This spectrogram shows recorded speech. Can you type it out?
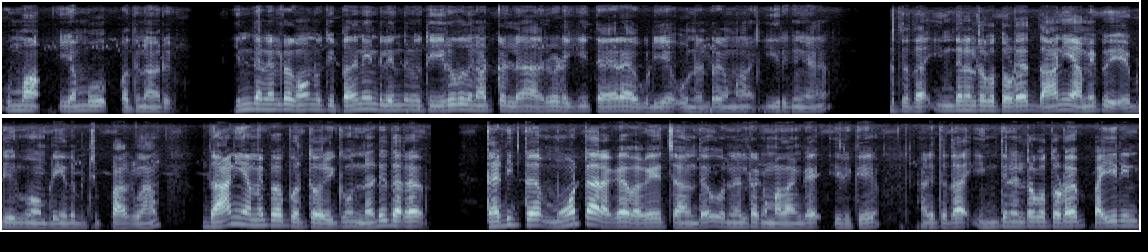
உமா எம்ஓ பதினாறு. இந்த நெல் ரகம் நூற்றி பதினைந்துலேருந்து நூற்றி இருபது நாட்களில் அறுவடைக்கு தயாராகக்கூடிய ஒரு நெல் ரகமாக இருக்குங்க. அடுத்ததாக இந்த நெல் ரகத்தோட தானிய அமைப்பு எப்படி இருக்கும் அப்படிங்கிறத பற்றி பார்க்கலாம். தானிய அமைப்பை பொறுத்த வரைக்கும் நடுத்தர தடித்த மோட்டார் ரக வகையை சார்ந்த ஒரு நெல் ரகமாக தாங்க இருக்குது அடுத்ததாக இந்த நெல் ரகத்தோட பயிரின்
